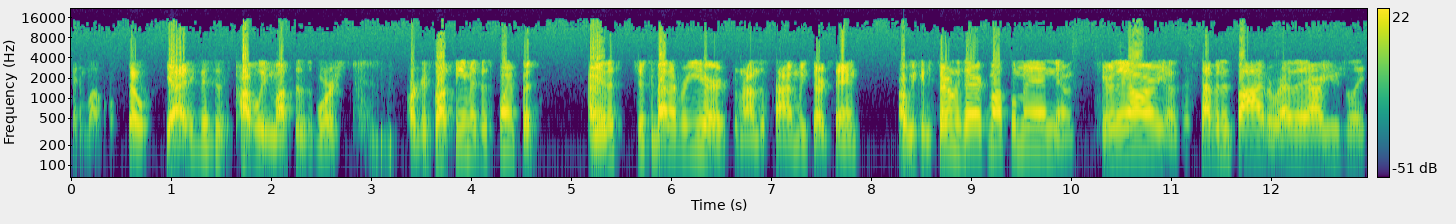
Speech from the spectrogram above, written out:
the same level. So yeah, I think this is probably Muss's worst Arkansas team at this point. But I mean, this just about every year around this time we start saying are we concerned with Eric Musselman? You know, here they are. You know, they're seven and five or wherever they are usually,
